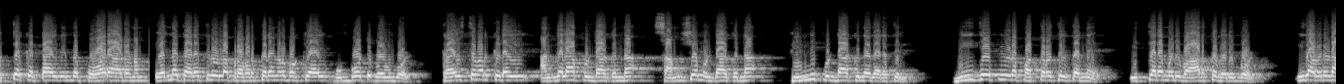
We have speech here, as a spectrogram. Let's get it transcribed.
ഒറ്റക്കെട്ടായി നിന്ന് പോരാടണം എന്ന തരത്തിലുള്ള പ്രവർത്തനങ്ങളുമൊക്കെയായി മുമ്പോട്ട് പോകുമ്പോൾ ക്രൈസ്തവർക്കിടയിൽ അങ്കലാപ്പുണ്ടാക്കുന്ന സംശയമുണ്ടാക്കുന്ന ഭിന്നിപ്പുണ്ടാക്കുന്ന തരത്തിൽ ബി ജെ പിയുടെ പത്രത്തിൽ തന്നെ ഇത്തരമൊരു വാർത്ത വരുമ്പോൾ ഇത് അവരുടെ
